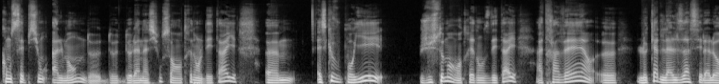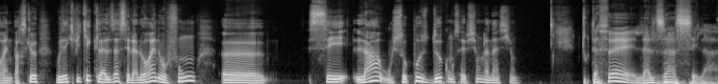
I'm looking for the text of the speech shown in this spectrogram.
conception allemande de, la nation, sans rentrer dans le détail. Euh, est-ce que vous pourriez justement rentrer dans ce détail à travers euh, le cas de l'Alsace et la Lorraine? Parce que vous expliquez que l'Alsace et la Lorraine, au fond, euh, c'est là où s'opposent deux conceptions de la nation. Tout à fait. L'Alsace et la,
